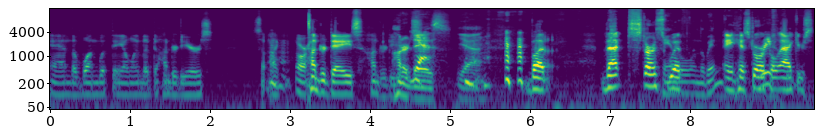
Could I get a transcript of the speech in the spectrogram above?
and the one with they only lived 100 years. Something like, or 100 days, 100 years. 100 days. Yeah. But that starts Candle with in the wind? a historical Brief- accuracy.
